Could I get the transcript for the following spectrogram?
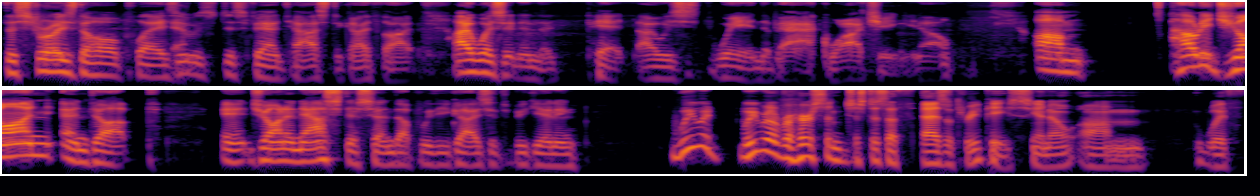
destroys the whole place. It was just fantastic, I thought. I wasn't in the pit, I was way in the back watching, you know. Um, how did John end up, and John and Anastas end up with you guys at the beginning? we would we were rehearsing just as a as a three piece, you know, um, with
